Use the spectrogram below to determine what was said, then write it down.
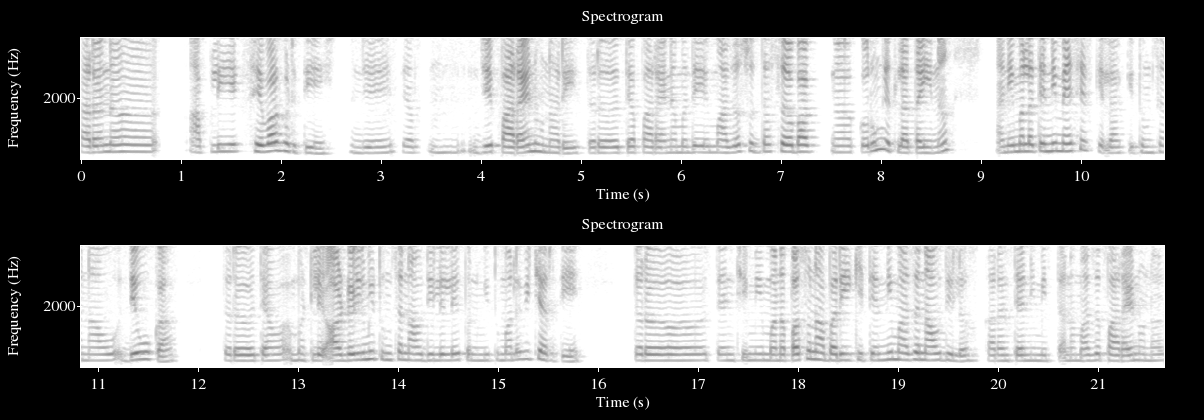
कारण आपली एक सेवा घडते म्हणजे त्या जे पारायण होणार आहे तर त्या पारायणामध्ये माझासुद्धा सहभाग करून घेतला ताईनं. आणि मला त्यांनी मेसेज केला की तुमचं नाव देऊ का? तर त्या म्हटले ऑलरेडी मी तुमचं नाव दिलेलं आहे पण मी तुम्हाला विचारते तर त्यांची मी मनापासून आभारी की त्यांनी माझं नाव दिलं. कारण त्या निमित्तानं माझं पारायण होणार.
